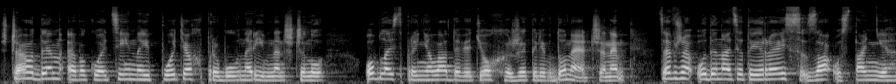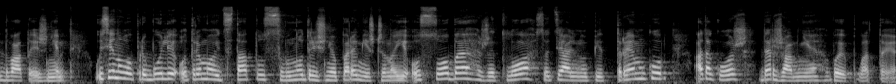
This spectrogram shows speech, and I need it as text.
Ще один евакуаційний потяг прибув на Рівненщину. Область прийняла дев'ятьох жителів Донеччини. Це вже одинадцятий рейс за останні два тижні. Усі новоприбулі отримують статус внутрішньо переміщеної особи, житло, соціальну підтримку, а також державні виплати.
